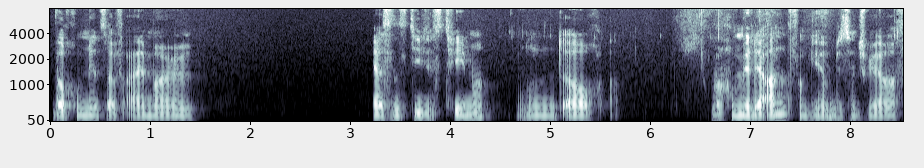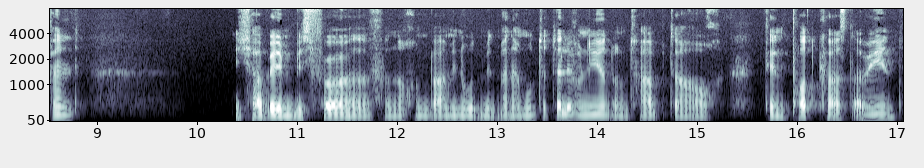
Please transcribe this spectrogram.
warum jetzt auf einmal erstens dieses Thema und auch warum mir der Anfang hier ein bisschen schwerer fällt. Ich habe eben bis vor, vor noch ein paar Minuten mit meiner Mutter telefoniert und habe da auch den Podcast erwähnt.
